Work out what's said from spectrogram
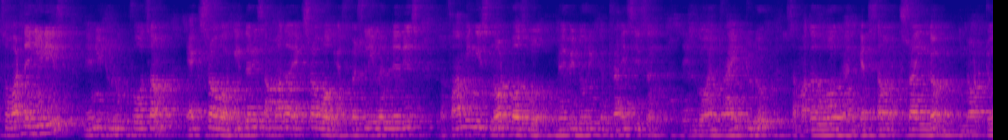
So what they need is they need to look for some extra work. If there is some other extra work especially when there is farming is not possible maybe during the dry season they will go and try to do some other work and get some extra income in order to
